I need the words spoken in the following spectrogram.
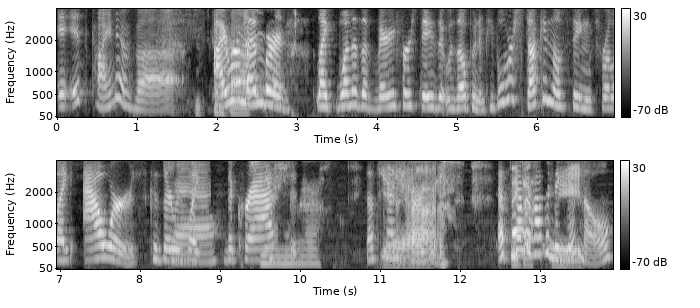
it, it's kind of uh it's I kinda remember like one of the very first days it was open and people were stuck in those things for like hours because there was like the crash. and- Yeah. That's kind of Yeah. scarring. That's They never happened again though.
